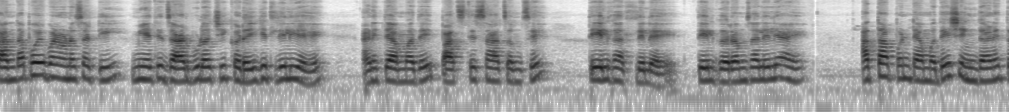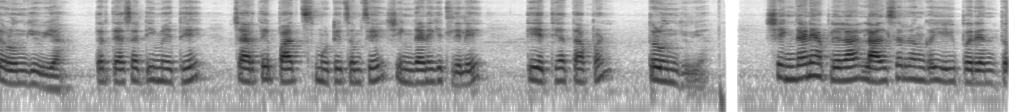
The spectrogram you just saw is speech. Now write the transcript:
कांदा पोहे बनवण्यासाठी मी येथे जाडबुडाची कढई घेतलेली आहे. आणि त्यामध्ये पाच ते सहा चमचे तेल घातलेले आहे. तेल गरम झालेले आहे. आता आपण त्यामध्ये शेंगदाणे तळून घेऊया. तर त्यासाठी मी येथे चार ते पाच मोठे चमचे शेंगदाणे घेतलेले ते येथे आता आपण तळून घेऊया. शेंगदाणे आपल्याला लालसर रंग येईपर्यंत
